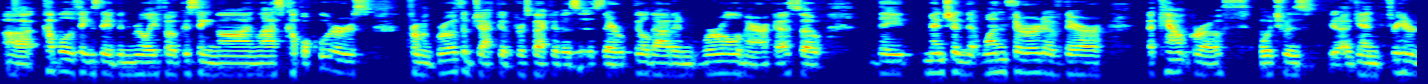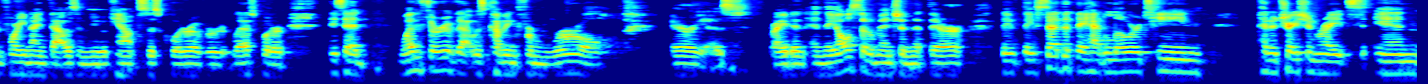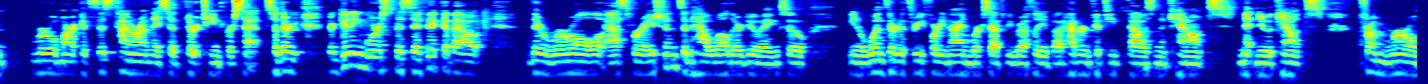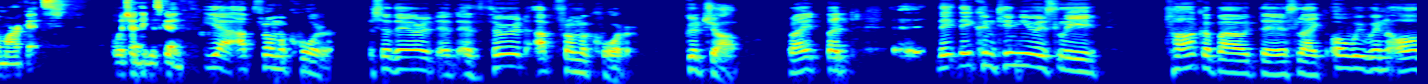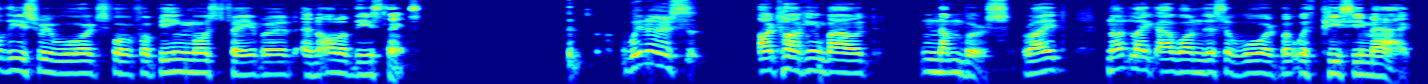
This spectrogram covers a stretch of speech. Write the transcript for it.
uh, a couple of things they've been really focusing on last couple quarters from a growth objective perspective is, is their build out in rural America. So they mentioned that one third of their account growth, which was you know, again 349,000 new accounts this quarter over last quarter, they said one third of that was coming from rural areas, right? And, and they also mentioned that their They've, they've said that they had lower teen penetration rates in rural markets. This time around, they said 13%. So they're, they're getting more specific about their rural aspirations and how well they're doing. So, you know, one third of 349 works out to be roughly about 150,000 accounts, net new accounts from rural markets, which I think is good. Yeah, up from a quarter. So they're a, a third up from a quarter. Good job, right? But uh, they, they continuously talk about this like oh we win all these rewards for for being most favored and all of these things winners are talking about numbers right? Not like i won this award but with pc mag.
